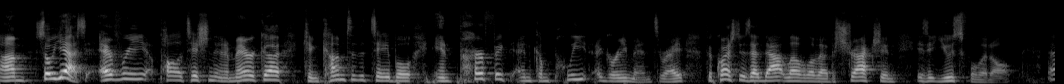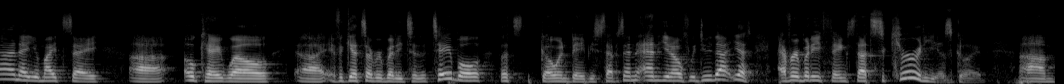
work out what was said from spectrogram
Um, so, yes, every politician in America can come to the table in perfect and complete agreement, right? The question is at that level of abstraction, is it useful at all? Uh, now, you might say, uh, okay, well, uh, if it gets everybody to the table, let's go in baby steps. And, and you know, if we do that, yes, everybody thinks that security is good. Um,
